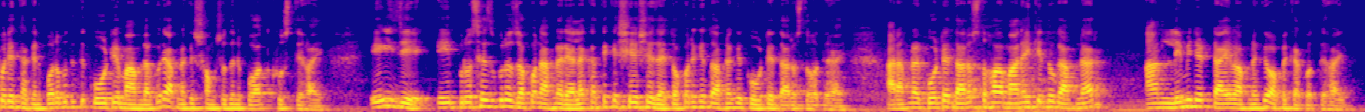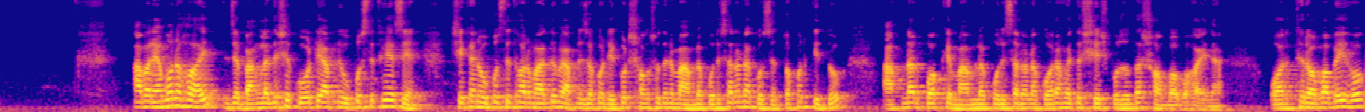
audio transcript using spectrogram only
করে থাকেন, পরবর্তীতে কোর্টে মামলা করে আপনাকে সংশোধনের পথ খুঁজতে হয়। এই যে, এই প্রসেসগুলো যখন আপনার এলাকা থেকে শেষ হয়ে যায়, তখনই কিন্তু আপনাকে কোর্টের দ্বারস্থ হতে হয়। আর আপনার কোর্টের দ্বারস্থ হওয়া মানেই কিন্তু আপনার আনলিমিটেড টাইম আপনাকে অপেক্ষা করতে হয়। আবার এমন হয় যে, বাংলাদেশে কোর্টে আপনি উপস্থিত হয়েছেন, সেখানে উপস্থিত হওয়ার মাধ্যমে আপনি যখন রেকর্ড সংশোধনের মামলা পরিচালনা করছেন, তখন কিন্তু আপনার পক্ষে মামলা পরিচালনা করা হয়তো শেষ পর্যন্ত সম্ভব হয় না। অর্থের অভাবেই হোক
